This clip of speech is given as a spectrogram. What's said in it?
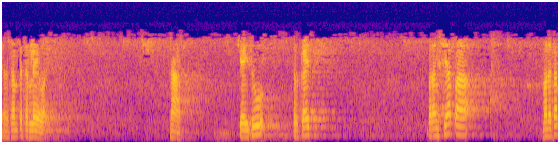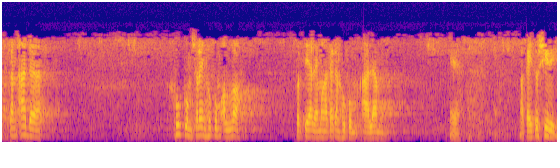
yang sampai terlewat. Nah, yaitu terkait barang siapa menetapkan ada hukum selain hukum Allah seperti ada yang mengatakan hukum alam ya maka itu syirik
